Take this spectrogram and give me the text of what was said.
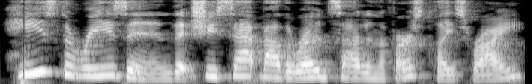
He's the reason that she sat by the roadside in the first place, right?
